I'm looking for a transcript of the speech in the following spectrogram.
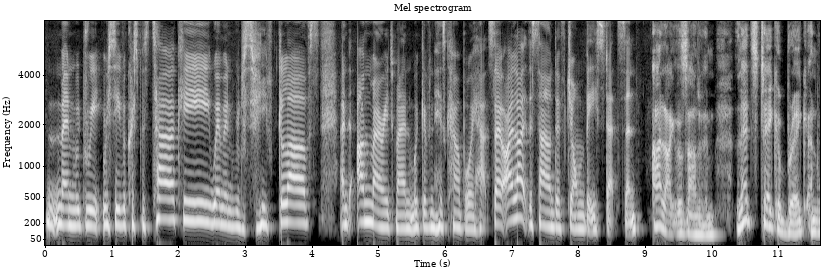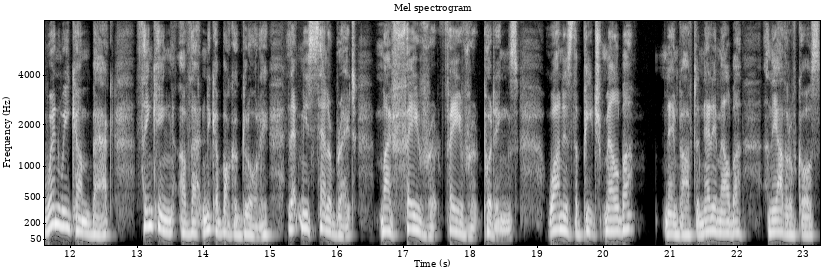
Men would re- receive a Christmas turkey, women would receive gloves, and unmarried men were given his cowboy hat. So I like the sound of John B. Stetson. I like the sound of him. Let's take a break, and when we come back, thinking of that Knickerbocker glory, let me celebrate my favourite, favourite puddings. One is the peach melba, named after Nellie Melba, and the other, of course,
